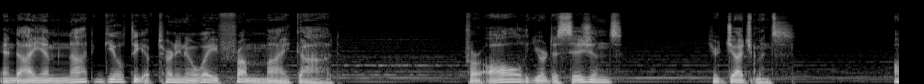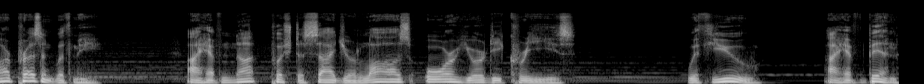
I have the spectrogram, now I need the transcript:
and I am not guilty of turning away from my God for all your decisions, your judgments, are present with me. I have not pushed aside your laws or your decrees. With you, I have been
